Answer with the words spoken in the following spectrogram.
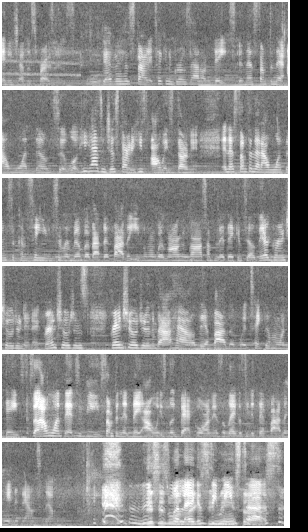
in each other's presence. Devin has started taking the girls out on dates, and that's something that I want them to. Well, he hasn't just started; he's always done it, and that's something that I want them to continue to remember about their father, even when we're long and gone. Something that they can tell their grandchildren and their grandchildren's grandchildren about how their father would take them on dates. So I want that to be something that they always look back on as a legacy that their father handed down to them. this, this, is, what, what legacy, legacy means to us. us.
